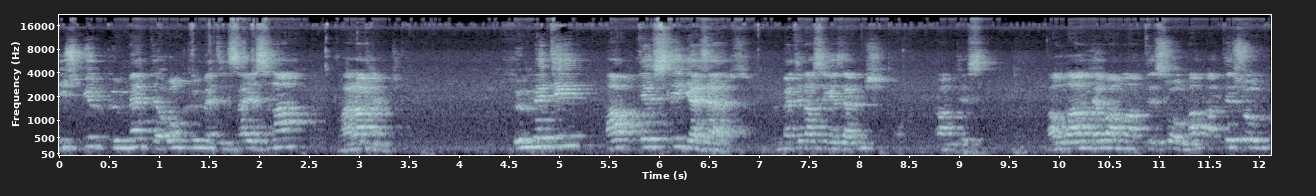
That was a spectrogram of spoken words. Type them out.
hiçbir ümmet de onun ümmetin sayısına varamayacak. Ümmeti abdestli gezer. Ümmeti nasıl gezermiş? Abdestli. Allah'ın devamlı abdestli olmak, abdestli ol,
